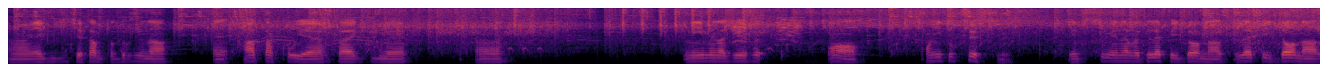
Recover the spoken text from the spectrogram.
E, Jak widzicie, tamta drużyna e, atakuje, tak jak i my. E, Miejmy nadzieję, że... O, oni tu przyszli. Więc w sumie nawet lepiej do nas, lepiej do nas,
